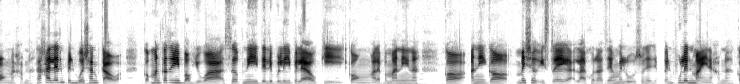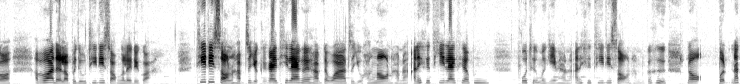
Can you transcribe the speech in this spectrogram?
ล่องนะครับนะถ้าใครเล่นเป็นเวอร์ชั่นเก่าอะก็มันก็จะมีบอกอยู่ว่าเซิร์ฟนี้เดลิเวอรี่ไปแล้วกี่กล่องอะไรประมาณนี้นะก็อันนี้ก็ไม่เชิงอีสเตอร์อะหลายคนอาจจะยังไม่รู้ส่วนใหญ่จะเป็นผู้เล่นใหม่นะครับนะก็เอาเป็นว่าเดี๋ยวเราไปดูที่ที่สองกันเลยดีกว่า ที่ที่สองนะครับ จะอยู่ใกล้ๆที่แรกเลยครับ แต่ว่าจะอยู่ข้างนอกนะครับนะ อันนี้คือที่แรกที่เราเพิ่งพูดถึงเมื่อกี้นะครับนะอันนี้คือที่ที่สองนะครับก็คือเราเปิดหน้า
